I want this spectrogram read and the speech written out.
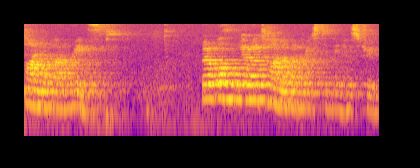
time of unrest. But it wasn't the only time of unrest in their history.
